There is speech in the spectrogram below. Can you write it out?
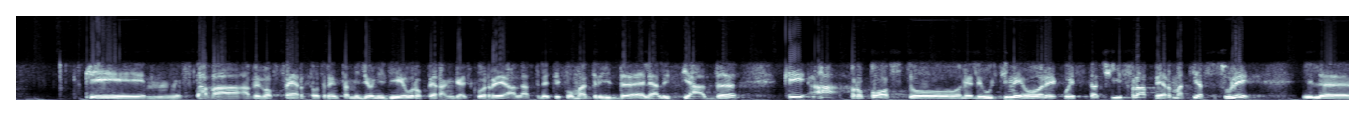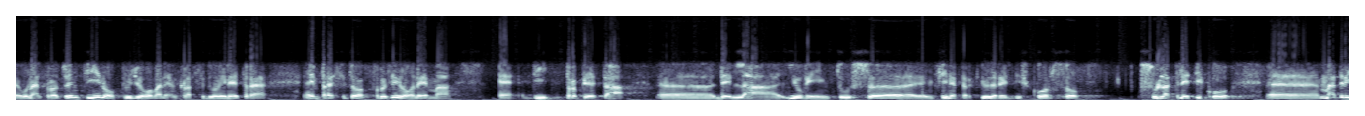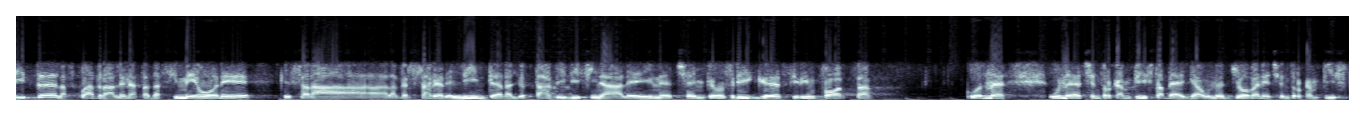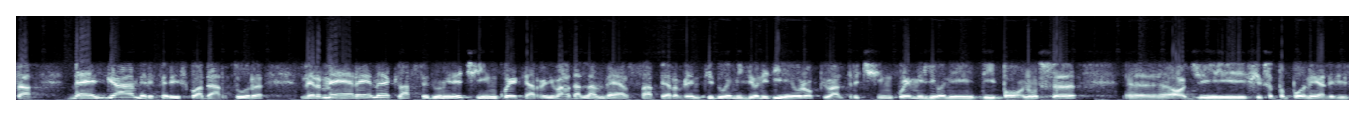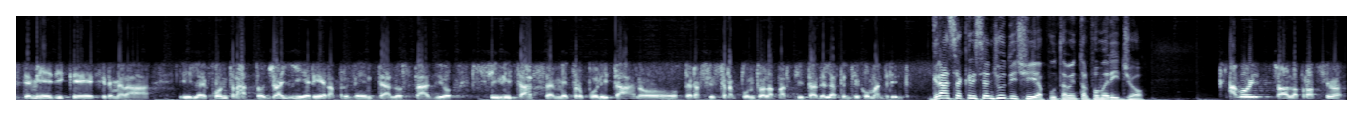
che mm, stava, aveva offerto 30 milioni di euro per Angel Correa all'Atletico Madrid è l'Al-Ittihad che ha proposto nelle ultime ore questa cifra per Mattias Sule, il, un altro argentino più giovane, in classe 2003, è in prestito a Frosinone ma è di proprietà eh, della Juventus. E infine per chiudere il discorso Sull'Atletico eh, Madrid, la squadra allenata da Simeone, che sarà l'avversaria dell'Inter agli ottavi di finale in Champions League, si rinforza con un centrocampista belga, un giovane centrocampista belga, mi riferisco ad Arthur Vermeeren, classe 2005, che arriva dall'Anversa per 22 milioni di euro più altri 5 milioni di bonus. Eh, oggi si sottopone alle visite mediche, firmerà il contratto, già ieri era presente allo stadio Civitas Metropolitano per assistere appunto alla partita dell'Atletico Madrid. Grazie a Cristian Giudici, appuntamento al pomeriggio. A voi, ciao alla prossima.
